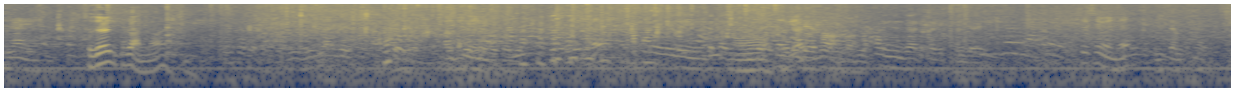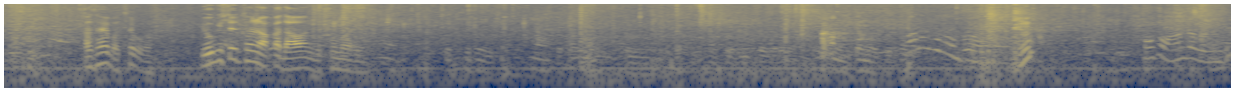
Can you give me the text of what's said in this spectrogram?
그냥이요. 조절도 별로 안 나와요. 파판 있는 데 있는 데까지 어, 저기 파판 있는 자리까지 간대 쓰시면요? 2.8 가서 해봐 태보가. 여기 센터는 아까 나왔는데 두 마리. 응? 방송 안 한다고 그러는데?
